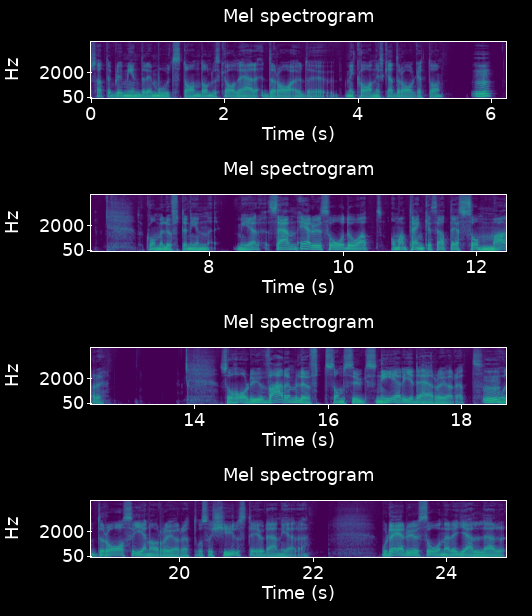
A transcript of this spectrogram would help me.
Så att det blir mindre motstånd om du ska ha det här dra, det mekaniska draget då. Mm. Så kommer luften in mer. Sen är det ju så då att om man tänker sig att det är sommar så har du ju varm luft som sugs ner i det här röret mm. och dras igenom röret och så kyls det ju där nere. Och då är det ju så när det gäller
